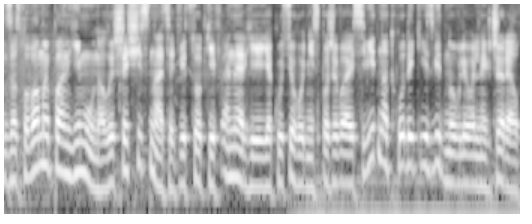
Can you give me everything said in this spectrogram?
За словами пан Гімуна, лише 16% енергії, яку сьогодні споживає світ, надходить із відновлювальних джерел.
